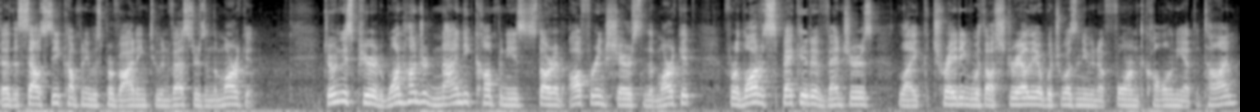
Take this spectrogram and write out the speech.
that the South Sea Company was providing to investors in the market. During this period, 190 companies started offering shares to the market for a lot of speculative ventures like trading with Australia, which wasn't even a formed colony at the time,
